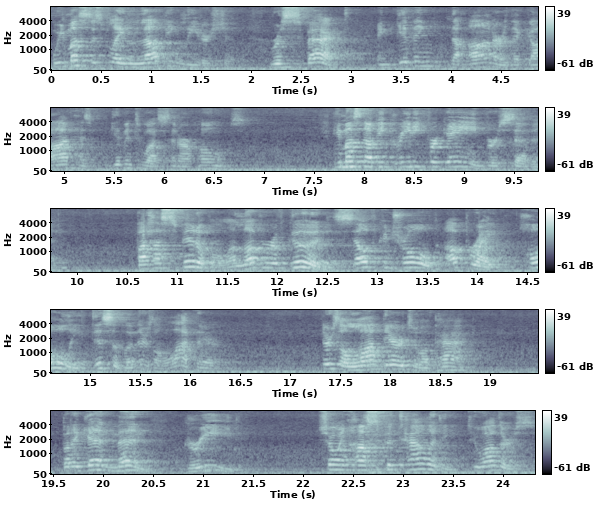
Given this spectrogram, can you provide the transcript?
We must display loving leadership, respect, and giving the honor that God has given to us in our homes. He must not be greedy for gain, verse 7, but hospitable, a lover of good, self controlled, upright, holy, disciplined. There's a lot there. There's a lot there to unpack. But again, men, greed, showing hospitality to others,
